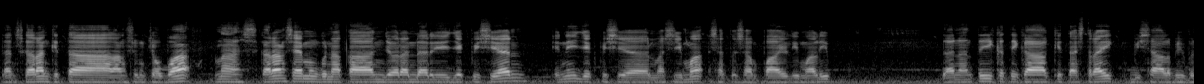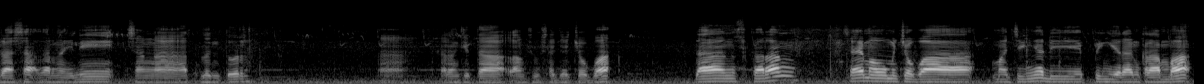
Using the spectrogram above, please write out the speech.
Dan sekarang kita langsung coba. Nah sekarang saya menggunakan joran dari Jack Vision. Ini Jack Vision Masima 1 sampai 5 lip dan nanti ketika kita strike bisa lebih berasa karena ini sangat lentur. Nah sekarang kita langsung saja coba. Dan sekarang saya mau mencoba mancingnya di pinggiran keramba.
